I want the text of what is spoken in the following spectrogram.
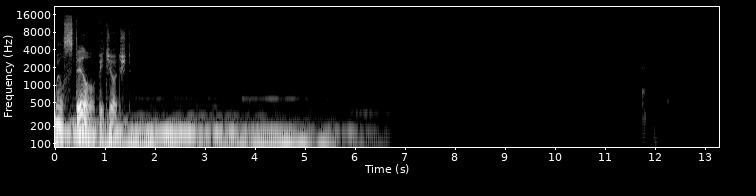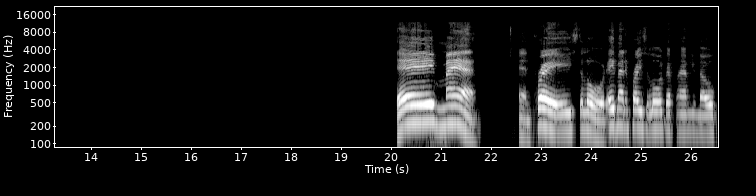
will still be judged. Amen. And praise the Lord. Amen. And praise the Lord, Bethlehem. You know,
